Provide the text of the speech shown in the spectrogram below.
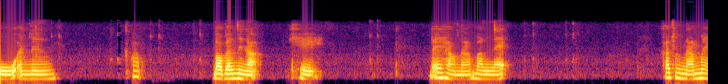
โคอันหนึงปั๊บรอแป๊บหนึ่งอะ โอเค ได้ถังน้ำมันแล้วเข้าถังน้ำใหม่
